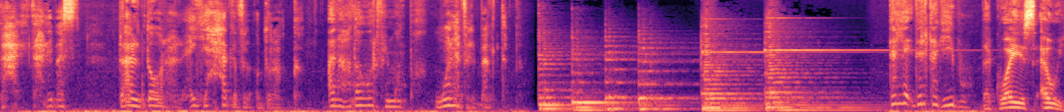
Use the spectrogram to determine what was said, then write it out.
تعالي تعالي بس. تعالي ندور على أي حاجة في الأدراج. أنا هدور في المطبخ. وأنا في المكتب. ده اللي قدرت أجيبه. ده كويس قوي.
